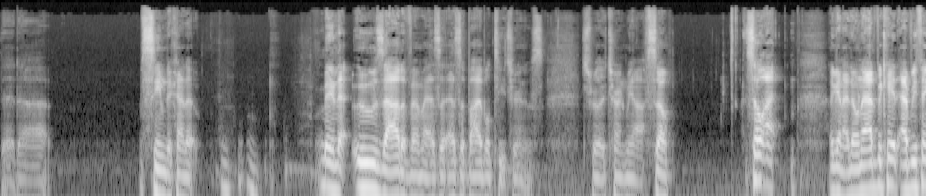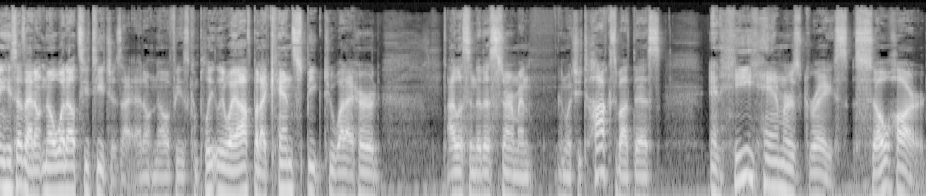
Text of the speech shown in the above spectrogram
that uh, seemed to kind of made that ooze out of him as a, as a Bible teacher, and it was just really turned me off. So, so I again, I don't advocate everything he says. I don't know what else he teaches. I, I don't know if he's completely way off, but I can speak to what I heard. I listened to this sermon in which he talks about this, and he hammers grace so hard,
